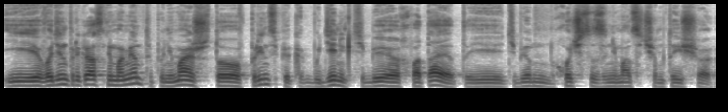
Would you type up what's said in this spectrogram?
И в один прекрасный момент ты понимаешь, что, в принципе, как бы денег тебе хватает, и тебе хочется заниматься чем-то еще.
